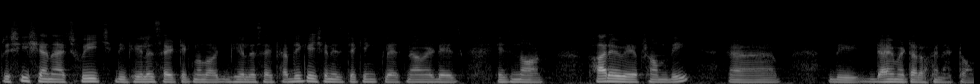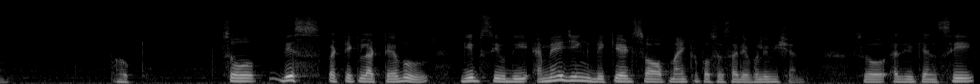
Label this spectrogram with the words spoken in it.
precision at which the VLSI technology VLSI fabrication is taking place nowadays is not far away from the uh, the diameter of an atom. Okay. So, this particular table gives you the amazing decades of microprocessor evolution. So, as you can see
